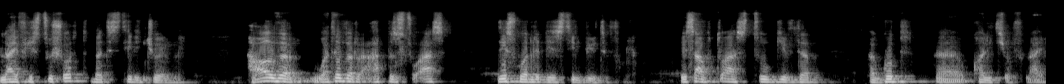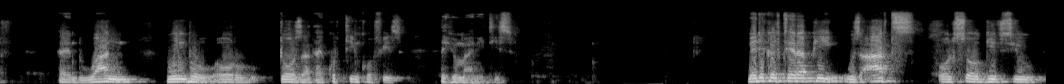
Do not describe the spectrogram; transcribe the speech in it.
Life is too short, but still enjoyable. However, whatever happens to us, this world is still beautiful. It's up to us to give them a good uh, quality of life. And one window or doors that I could think of is the humanities. Medical therapy with arts also gives you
